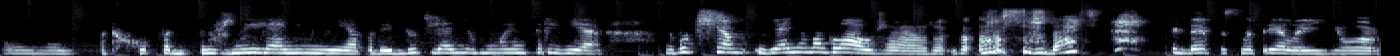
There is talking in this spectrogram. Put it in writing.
нужны ли они мне, подойдут ли они в мой интерьер. Ну, в общем, я не могла уже рассуждать, когда я посмотрела ее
